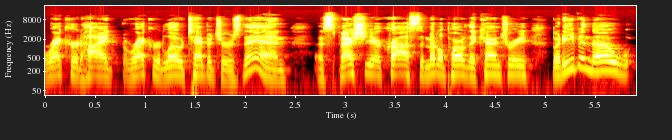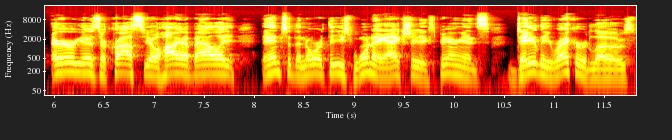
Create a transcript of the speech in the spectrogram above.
record high, record low temperatures then, especially across the middle part of the country. But even though areas across the Ohio Valley into the Northeast won't actually experience daily record lows,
